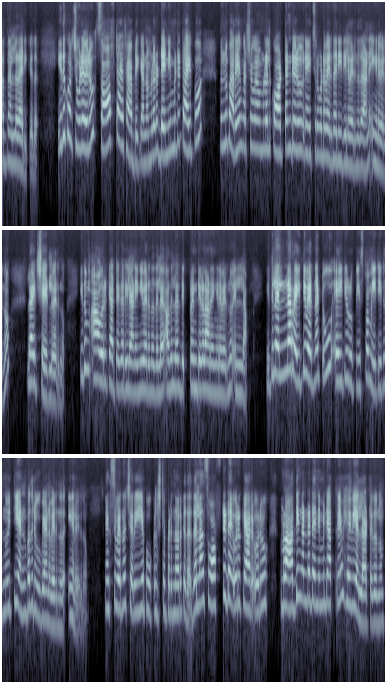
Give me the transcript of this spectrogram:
അത് നല്ലതായിരിക്കും ഇത്. ഇത് കുറച്ചുകൂടെ ഒരു സോഫ്റ്റ് ആയ ഫാബ്രിക്കാണ് നമ്മളൊരു ഡെനിമിഡ് ടൈപ്പ് എന്ന് പറയാം. പക്ഷേ നമ്മളൊരു കോട്ടന്റെ ഒരു നേച്ചർ കൂടെ വരുന്ന രീതിയിൽ വരുന്നതാണ്. ഇങ്ങനെ വരുന്നു. ലൈറ്റ് ഷെയ്ഡിൽ വരുന്നു. ഇതും ആ ഒരു കാറ്റഗറിയിലാണ് ഇനി വരുന്നതിൽ അതിലെ പ്രിന്റുകളാണ് ഇങ്ങനെ വരുന്നു എല്ലാം. ഇതിലെല്ലാം റേറ്റ് വരുന്നത് two eighty rupees per metre ഇരുന്നൂറ്റി എൺപത് രൂപയാണ് വരുന്നത്. ഇങ്ങനെ വരുന്നു. നെക്സ്റ്റ് വരുന്ന ചെറിയ പൂക്കൾ ഇഷ്ടപ്പെടുന്നവർക്ക് ഇത്. ഇതെല്ലാം സോഫ്റ്റ് ഒരു ഒരു നമ്മൾ ആദ്യം കണ്ട ഡെനിമിന്റെ അത്രയും ഹെവി അല്ല ഇതൊന്നും.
